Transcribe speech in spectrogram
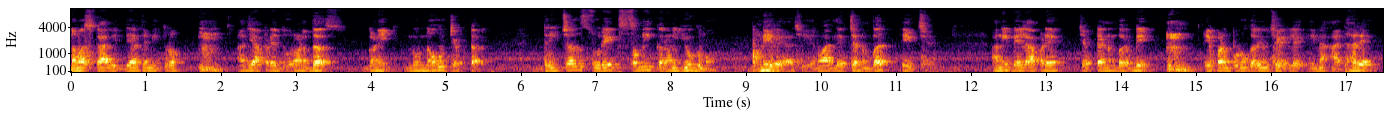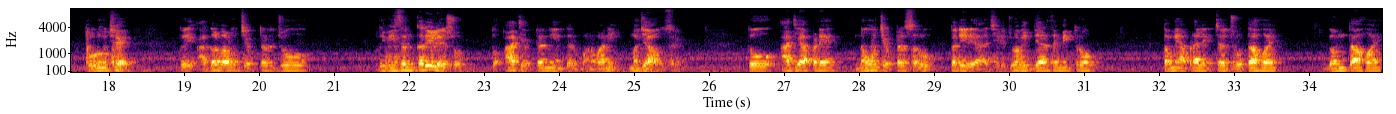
નમસ્કાર વિદ્યાર્થી મિત્રો. આજે આપણે ધોરણ દસ ગણિતનું નવું ચેપ્ટર દ્વિચલ સુરેખ સમીકરણ યુગ્મ ભણી રહ્યા છીએ. એનો આજ લેક્ચર નંબર એક છે. આની પહેલા આપણે ચેપ્ટર નંબર બે એ પણ પૂરું કર્યું છે એટલે એના આધારે થોડું છે. તો એ આગળવાળું ચેપ્ટર જો રિવિઝન કરી લેશો, તો આ ચેપ્ટરની અંદર ભણવાની મજા આવશે. તો આજે આપણે નવું ચેપ્ટર શરૂ કરી રહ્યા છીએ જો વિદ્યાર્થી મિત્રો, તમે આપણા લેક્ચર જોતા હોય, ગમતા હોય,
